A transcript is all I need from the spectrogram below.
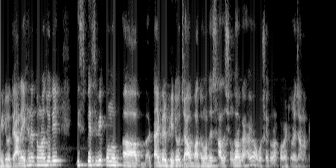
ভিডিওতে। আর এখানে তোমরা যদি স্পেসিফিক কোনো টাইপের ভিডিও চাও বা তোমাদের সাজেশন দরকার হয়, অবশ্যই তোমরা কমেন্ট করে জানাবে।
